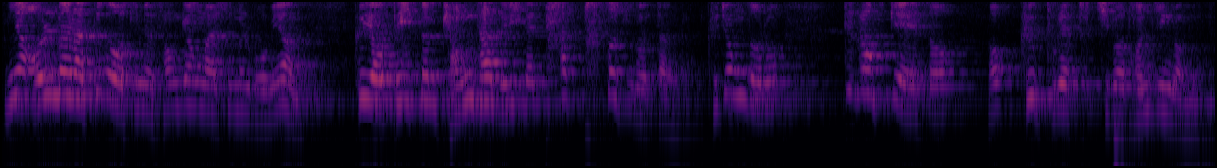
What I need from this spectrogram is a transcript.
그냥 얼마나 뜨거웠으면 성경 말씀을 보면 그 옆에 있던 병사들이 타, 타서 죽었다 그래요. 그 정도로 뜨겁게 해서 어? 그 불에 집어 던진 겁니다.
